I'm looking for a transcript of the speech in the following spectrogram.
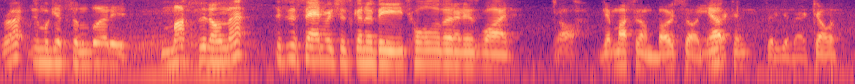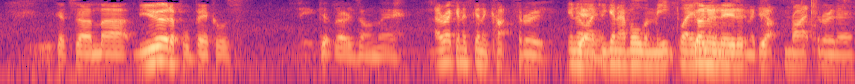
right? Then we'll get some bloody mustard on that. This is a sandwich that's going to be taller than it is wide. Oh, get mustard on both sides, I reckon. Gotta get that going. Get some uh, beautiful pickles. Get those on there. I reckon it's going to cut through. You know, Yeah, like yeah. you're going to have all the meat flavors Gonna and it's need gonna yeah. cut right through there.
